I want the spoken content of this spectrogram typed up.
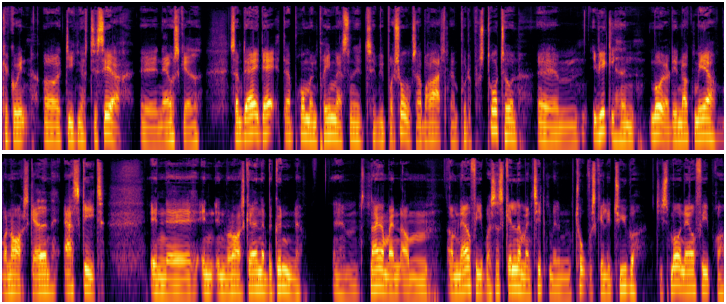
kan gå ind og diagnostisere øh, nerveskade. Som det er i dag, der bruger man primært sådan et vibrationsapparat, man putter på stortåen. Øhm, I virkeligheden måler det nok mere, hvornår skaden er sket, end, øh, end, end hvornår skaden er begyndende. Øhm, snakker man om, om nervefibre, så skiller man tit mellem to forskellige typer. De små nervefibre,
